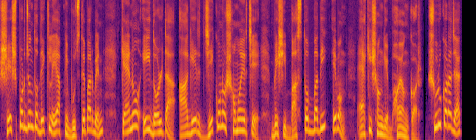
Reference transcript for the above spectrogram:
শেষ পর্যন্ত দেখলে আপনি বুঝতে পারবেন কেন এই দলটা আগের যে কোনো সময়ের চেয়ে বেশি বাস্তববাদী এবং একই সঙ্গে ভয়ঙ্কর। শুরু করা যাক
